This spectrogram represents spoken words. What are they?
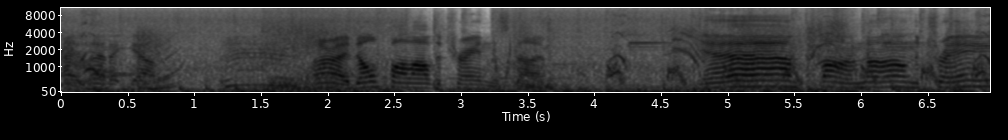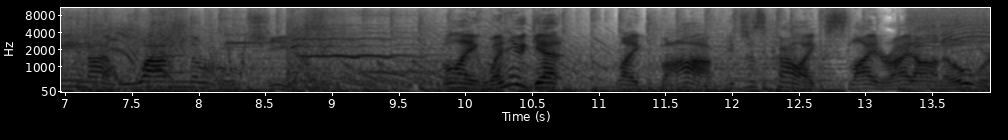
I let it go. Alright, don't fall off the train this time. Yeah, I'm falling on the train. I'm winding the oh, road. Jeez. But like when you get like Bob, you just kind of like slide right on over.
